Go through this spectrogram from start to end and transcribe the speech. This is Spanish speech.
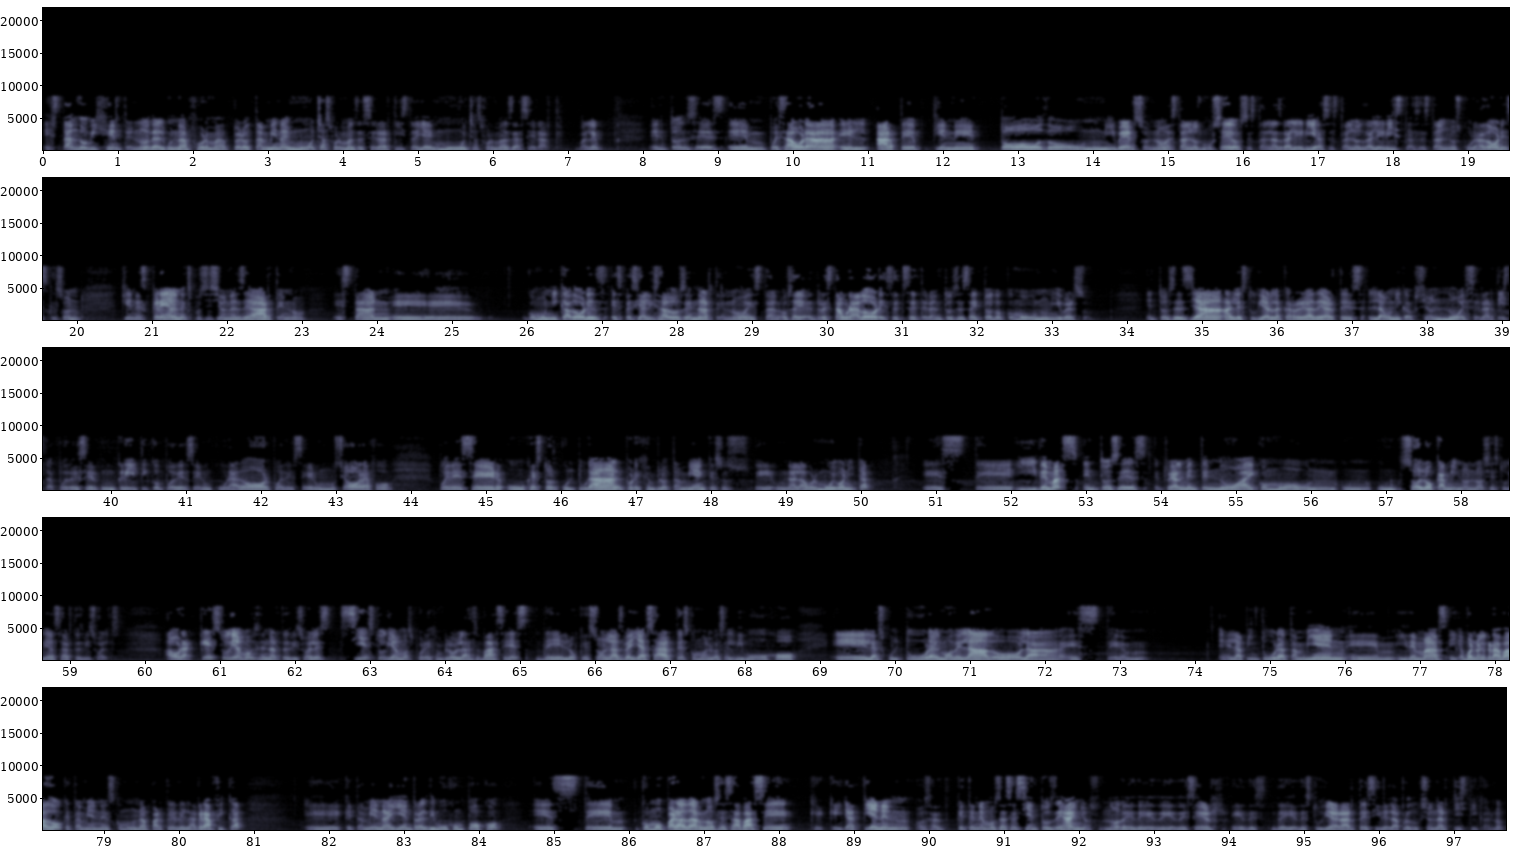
estando vigente, ¿no? De alguna forma, pero también hay muchas formas de ser artista y hay muchas formas de hacer arte, ¿vale? Entonces, em, pues ahora el arte tiene todo un universo, ¿no? Están los museos, están las galerías, están los galeristas, están los curadores, que son quienes crean exposiciones de arte, ¿no? Están eh, comunicadores especializados en arte, ¿no? Están, o sea, restauradores, etcétera. Entonces hay todo como un universo. Entonces ya al estudiar la carrera de artes, la única opción no es ser artista, puede ser un crítico, puede ser un curador, puede ser un museógrafo, puede ser un gestor cultural, por ejemplo, también, que eso es eh, una labor muy bonita, este, y demás. Entonces, realmente no hay como un, un solo camino, ¿no? Si estudias artes visuales. Ahora, ¿qué estudiamos en artes visuales? Sí estudiamos, por ejemplo, las bases de lo que son las bellas artes, como lo es el dibujo, eh, la escultura, el modelado, la, este, eh, la pintura también em, y demás. Y, bueno, el grabado, que también es como una parte de la gráfica, eh, que también ahí entra el dibujo un poco, este, como para darnos esa base que, ya tienen, o sea, que tenemos de hace cientos de años, ¿no? De, de, de, ser, eh, de, de, estudiar artes y de la producción artística, ¿no?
